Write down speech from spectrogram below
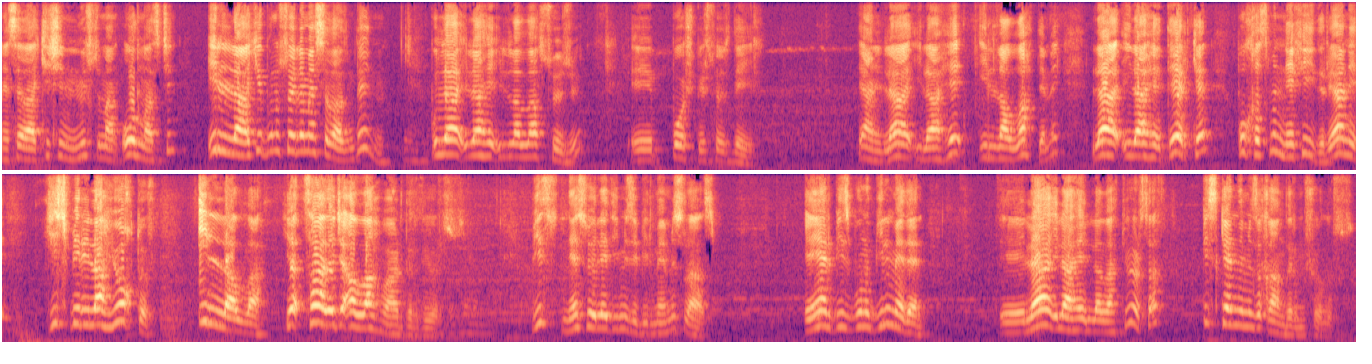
Mesela kişinin Müslüman olması için illaki bunu söylemesi lazım değil mi? Bu la ilahe illallah sözü e, boş bir söz değil. Yani la ilahe illallah demek. La ilahe derken bu kısmı nefidir. Yani hiçbir ilah yoktur. İllallah. Ya sadece Allah vardır diyoruz. Biz ne söylediğimizi bilmemiz lazım. Eğer biz bunu bilmeden e, la ilahe illallah diyorsak biz kendimizi kandırmış oluruz.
